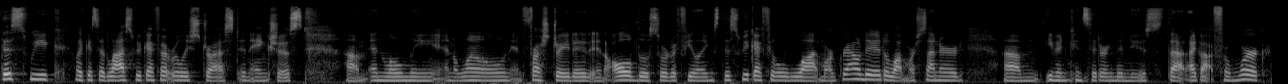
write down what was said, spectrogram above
this week, like I said, last week I felt really stressed and anxious um, and lonely and alone and frustrated and all of those sort of feelings. This week I feel a lot more grounded, a lot more centered, um, even considering the news that I got from work.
